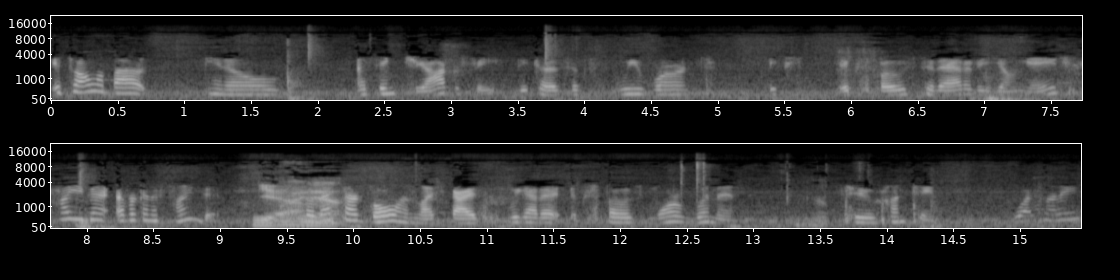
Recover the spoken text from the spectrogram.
it's all about you know, I think geography because if we weren't ex- exposed to that at a young age, how are you gonna, ever going to find it? Yeah. So Yeah. that's our goal in life, guys. Is we got to expose more women to hunting. What, honey?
